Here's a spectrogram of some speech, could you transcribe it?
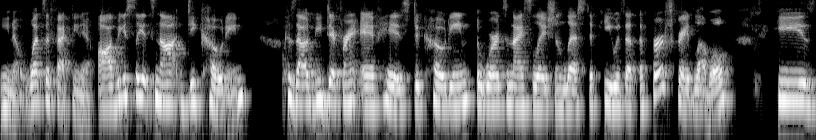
You know, what's affecting it? Obviously, it's not decoding because that would be different if his decoding the words in isolation list if he was at the first grade level He's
